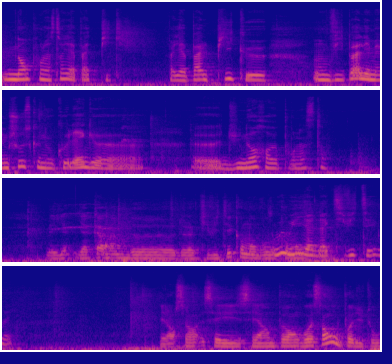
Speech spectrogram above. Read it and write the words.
Non, pour l'instant, il n'y a pas de pic. Il n'y a pas le pic. euh, on ne vit pas les mêmes choses que nos collègues euh, euh, du Nord euh, pour l'instant. Mais il y, a quand même de, de l'activité, comment vous Oui, oui, il y a de l'activité. oui. Et alors c'est- un peu angoissant ou pas du tout?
